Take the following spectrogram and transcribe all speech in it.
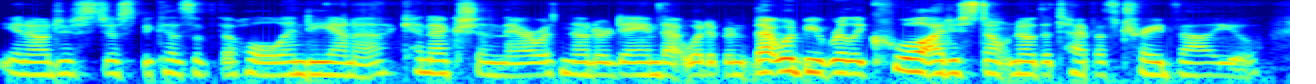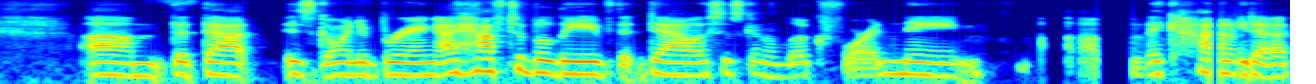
you know, just just because of the whole Indiana connection there with Notre Dame. That would have been that would be really cool. I just don't know the type of trade value um, that that is going to bring. I have to believe that Dallas is going to look for a name. Um, they kind of need a,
